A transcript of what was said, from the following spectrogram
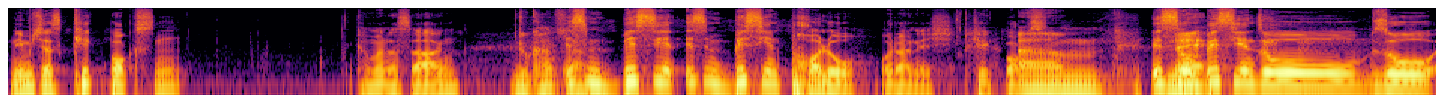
Nämlich das Kickboxen, kann man das sagen, Du kannst ist ein bisschen, ist ein bisschen Prollo, oder nicht? Kickboxen. Ähm, Ist so Nee. ein bisschen so, so,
